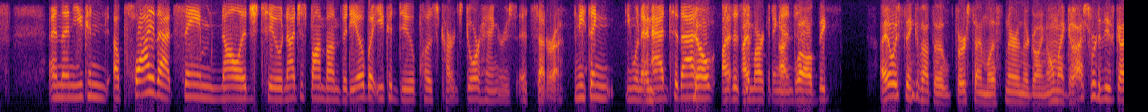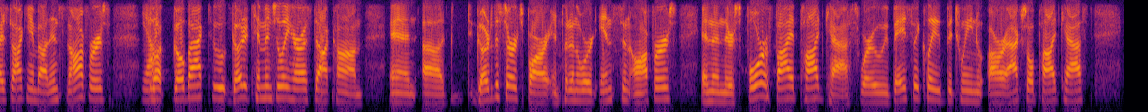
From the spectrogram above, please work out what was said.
and then you can apply that same knowledge to not just BombBomb Video, but you could do postcards, door hangers, etc. Anything you want to and add to that? No, I, it's I, the marketing I, end. Well, big, I always think about the first time listener and they're going, "Oh my gosh, what are these guys talking about? Instant offers." Yeah. Look, go back to go to timandjulieharris.com and uh, go to the search bar and put in the word instant offers and then there's four or five podcasts where we basically between our actual podcast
